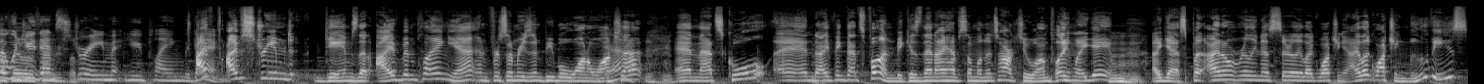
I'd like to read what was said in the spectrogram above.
so would you then friends or something. stream you playing the game? I've, I've streamed games that I've been playing, yeah, and for some reason people want to watch Yeah. that, mm-hmm. and that's cool, and I think that's fun because then I have someone to talk to while I'm playing my game, mm-hmm. I guess. But I don't really necessarily like watching it. I like watching movies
